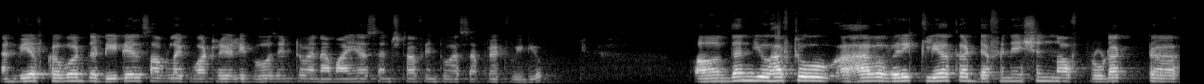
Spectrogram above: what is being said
And we have covered the details of like what really goes into an MIS and stuff into a separate video. Uh, then you have to uh, have a very clear cut definition of product uh,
